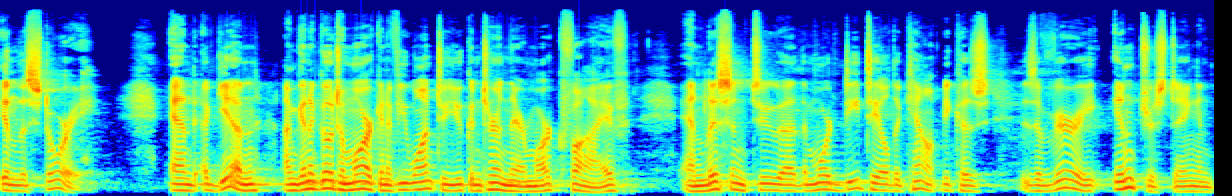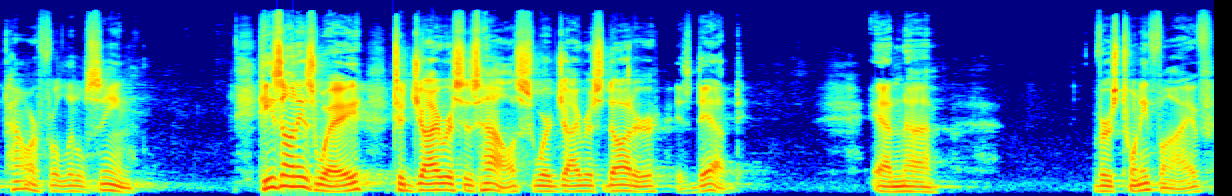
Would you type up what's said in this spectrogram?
in the story. And again, I'm going to go to Mark, and if you want to, you can turn there, Mark 5, and listen to uh, the more detailed account because is a very interesting and powerful little scene. He's on his way to Jairus' house where Jairus' daughter is dead. And uh, verse 25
